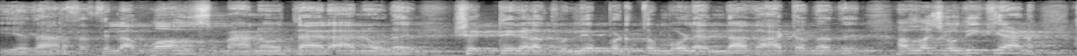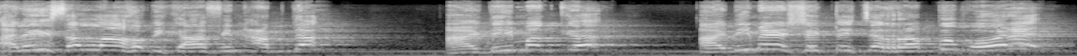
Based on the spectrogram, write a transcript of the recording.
യഥാർത്ഥത്തിൽ അള്ളാഹു സുബാനോ താലാനോട് ഷെട്ടികളെ തുല്യപ്പെടുത്തുമ്പോൾ എന്താ കാട്ടുന്നത്? അള്ളാഹ് ചോദിക്കുകയാണ് അലൈസ് അബ്ദ? അടിമക്ക് അടിമയെ ഷെട്ടിച്ച റബ്ബ് പോരെ?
